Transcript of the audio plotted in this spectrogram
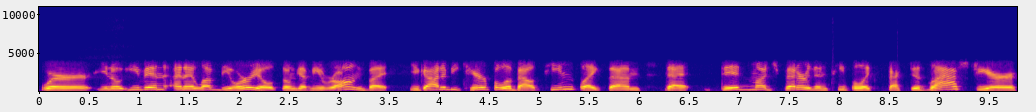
where you know even, and I love the Orioles. Don't get me wrong, but you got to be careful about teams like them that did much better than people expected last year,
